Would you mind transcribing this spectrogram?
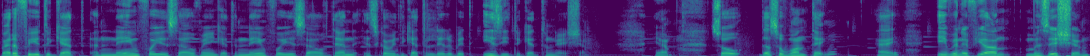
better for you to get a name for yourself. When you get a name for yourself then it's going to get a little bit easy to get donation. Yeah? So that's the one thing okay even if you're a musician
